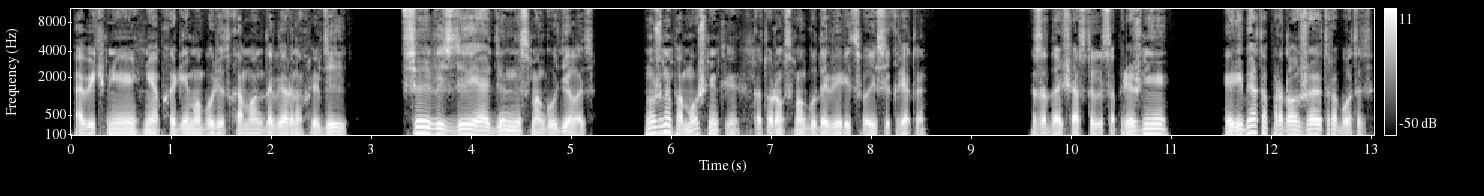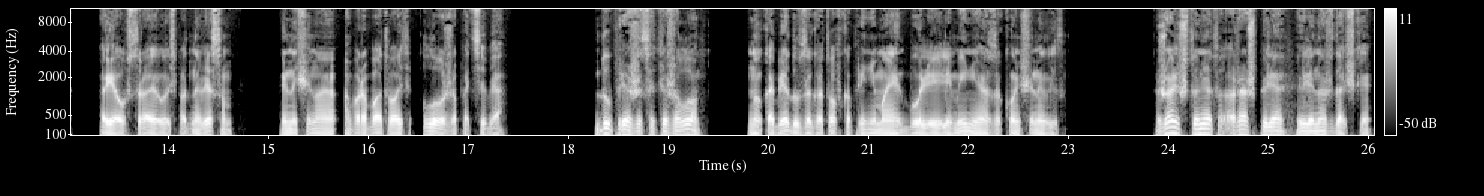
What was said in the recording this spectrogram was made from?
А ведь мне необходима будет команда верных людей. Все и везде я один не смогу делать. Нужны помощники, которым смогу доверить свои секреты. Задачи остаются прежние, и ребята продолжают работать, а я устраиваюсь под навесом и начинаю обрабатывать ложе под себя. Дуб режется тяжело, но к обеду заготовка принимает более или менее законченный вид. Жаль, что нет рашпиля или наждачки.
